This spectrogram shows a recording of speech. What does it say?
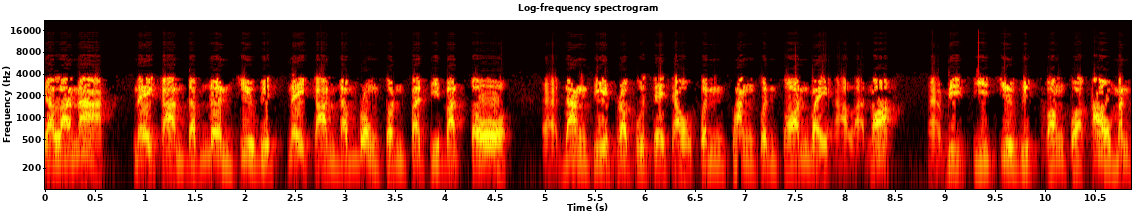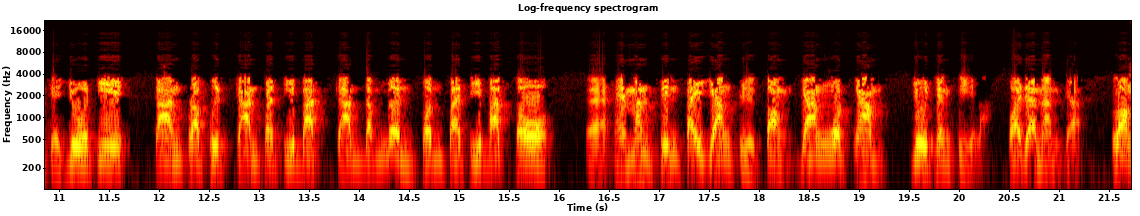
จารณาในการดำเนินชีวิตในการดำรงตนปฏิบัติโตดังที่พระพุทธเจ้าเป็นสั่งเป็นสอนไว้หาละเนาะวิถีชีวิตของพวกเฮามันก็อยู่ที่การประพฤติการปฏิบัติการดำเนินตนปฏิบัติโตให้มันเป็นไปอย่างถูกต้องอย่างงดงามอยู่จังสี่ล่ะเพราะฉะนั้นก็ ล่อง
